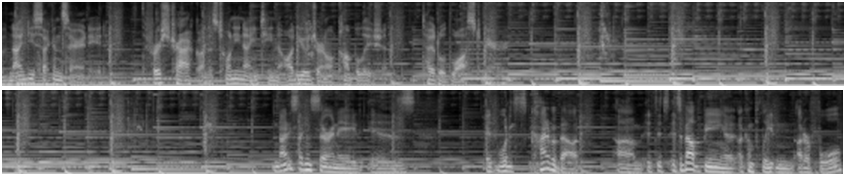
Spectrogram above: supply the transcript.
of 90 Second Serenade, the first track on his 2019 audio journal compilation titled Lost Mirror. 90 Second Serenade is it, what it's kind of about. Um, it, it's it's about being a, a, complete and utter fool,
